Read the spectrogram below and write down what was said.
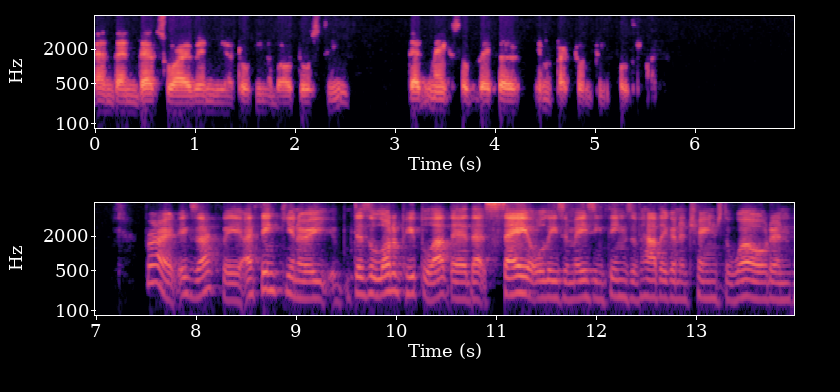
and then that's why when we are talking about those things that makes a better impact on people's life Right, exactly. I think, you know, there's a lot of people out there that say all these amazing things of how they're going to change the world. And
